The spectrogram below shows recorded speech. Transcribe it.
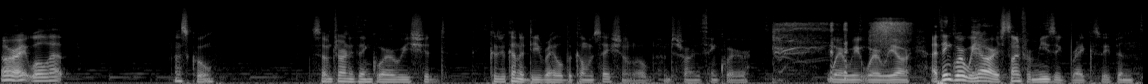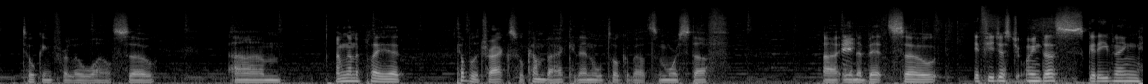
All right. Well, that that's cool. So I'm trying to think where we should, because we kind of derailed the conversation a little bit. I'm just trying to think where, where we where we are. I think where we are. It's time for music break because we've been talking for a little while. So, um, I'm gonna play a couple of tracks. We'll come back and then we'll talk about some more stuff uh, in a bit. So, if you just joined us, good evening.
